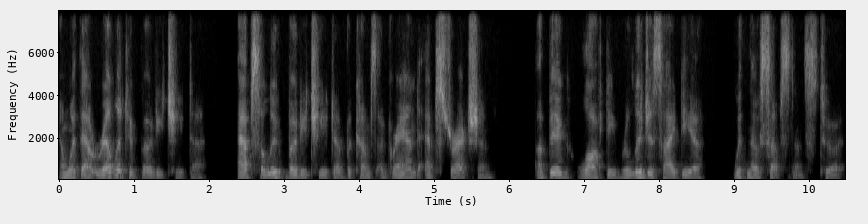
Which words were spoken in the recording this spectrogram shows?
And without relative bodhicitta, absolute bodhicitta becomes a grand abstraction, a big, lofty religious idea with no substance to it.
